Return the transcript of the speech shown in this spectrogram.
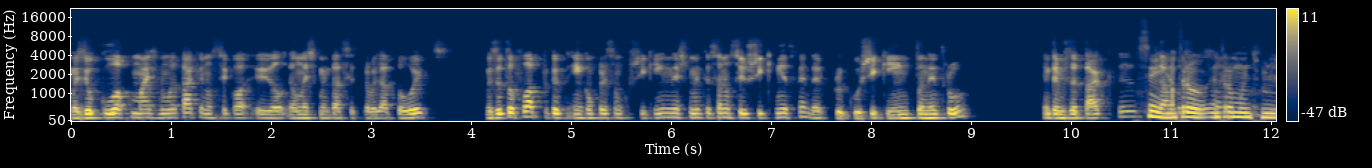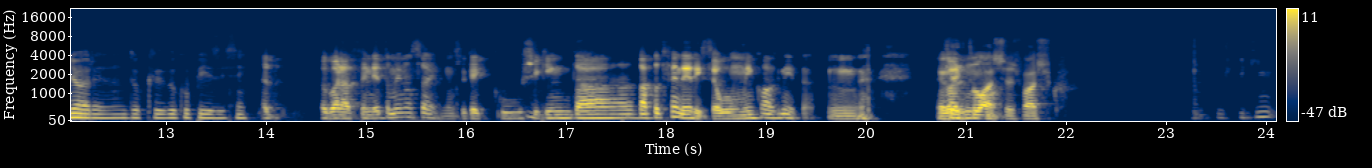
Mas eu coloco mais no ataque, eu não sei qual. Ele, ele neste momento está a ser trabalhado para 8, mas eu estou a falar porque, em comparação com o Chiquinho, neste momento eu só não sei o Chiquinho a defender, porque o Chiquinho, quando entrou, em termos de ataque, Sim, entrou, entrou muito melhor eh, do que, do que o Pizzi, sim. Agora a defender também não sei. Não sei o que é que o Chiquinho dá, dá para defender. Isso é uma incógnita. Hum, O que é Agora que tu não- achas, Vasco? O Chiquinho,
